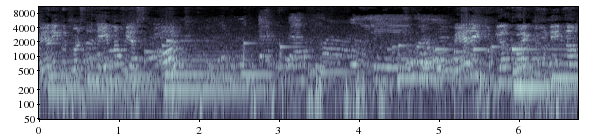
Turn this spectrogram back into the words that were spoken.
Very good. What's the name of your school? Very good. You are going to read now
